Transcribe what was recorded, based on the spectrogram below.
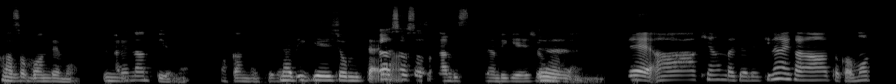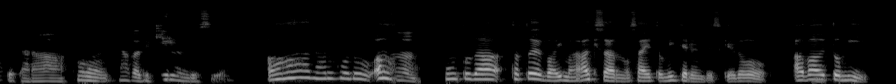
パソコンでも。うんあれなんていうの？わかんないけど。ナビゲーションみたいな。あそうそうそうナビ、ナビゲーションみたいな。で、あー、キャンバーじゃできないかなとか思ってたら、はい。なんかできるんですよ。ああ、なるほど。うあ、ん。本当だ。例えば今、アキさんのサイト見てるんですけど、About Me、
